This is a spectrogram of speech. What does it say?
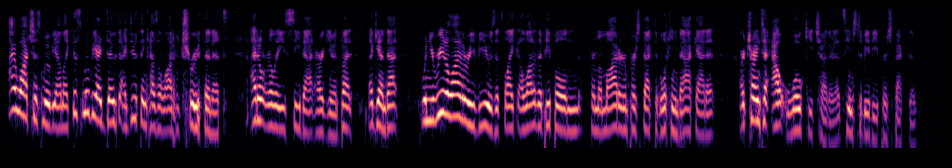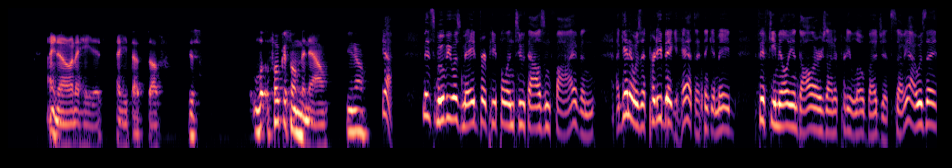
I watch this movie. I'm like, this movie I do I do think has a lot of truth in it. I don't really see that argument. But again, that when you read a lot of the reviews, it's like a lot of the people from a modern perspective looking back at it are trying to out woke each other. That seems to be the perspective. I know, and I hate it. I hate that stuff. Just focus on the now you know? Yeah. This movie was made for people in 2005, and again, it was a pretty big hit. I think it made $50 million on a pretty low budget. So yeah, it was a,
